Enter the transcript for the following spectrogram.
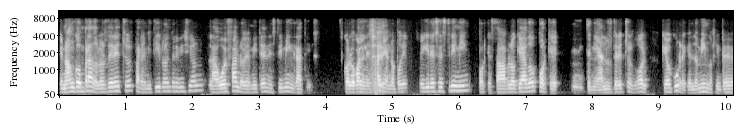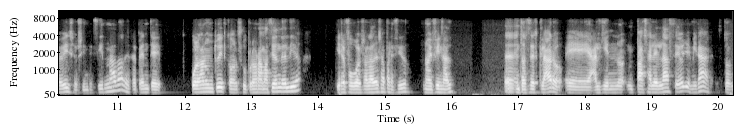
que no han comprado los derechos para emitirlo en televisión, la UEFA lo emite en streaming gratis. Con lo cual en Sí. España no podían seguir ese streaming porque estaba bloqueado porque mm, tenían los derechos gol. ¿Qué ocurre? Que el domingo, sin previo aviso, sin decir nada, de repente cuelgan un tuit con su programación del día y el fútbol sala ha desaparecido. No hay final. Entonces, claro, eh, alguien pasa el enlace, oye, esto-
